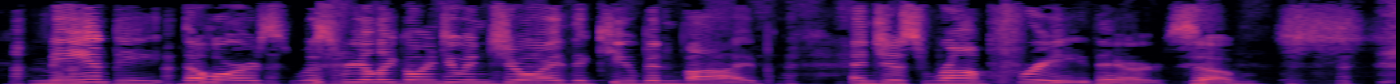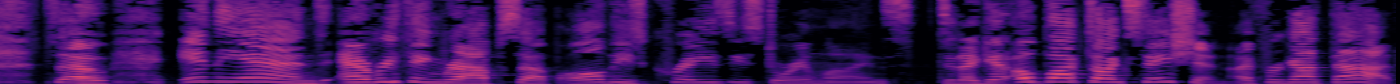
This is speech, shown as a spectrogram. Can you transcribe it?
Mandy, the horse, was really going to enjoy the Cuban vibe and just romp free there. So So in the end, everything wraps up. All these crazy storylines. Did I get? Oh, Black Dog Station. I forgot that.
